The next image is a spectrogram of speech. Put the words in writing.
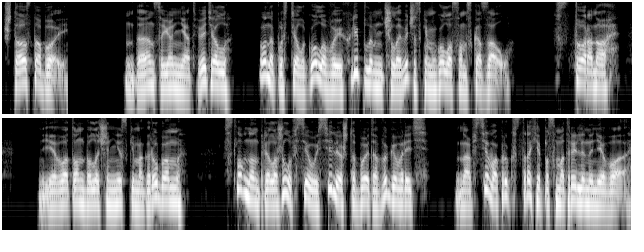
что с тобой?» Дан Сайон не ответил, он опустил голову и хриплым нечеловеческим голосом сказал «В сторону!». Его тон был очень низким и грубым, словно он приложил все усилия, чтобы это выговорить, но все вокруг в страхе посмотрели на него.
